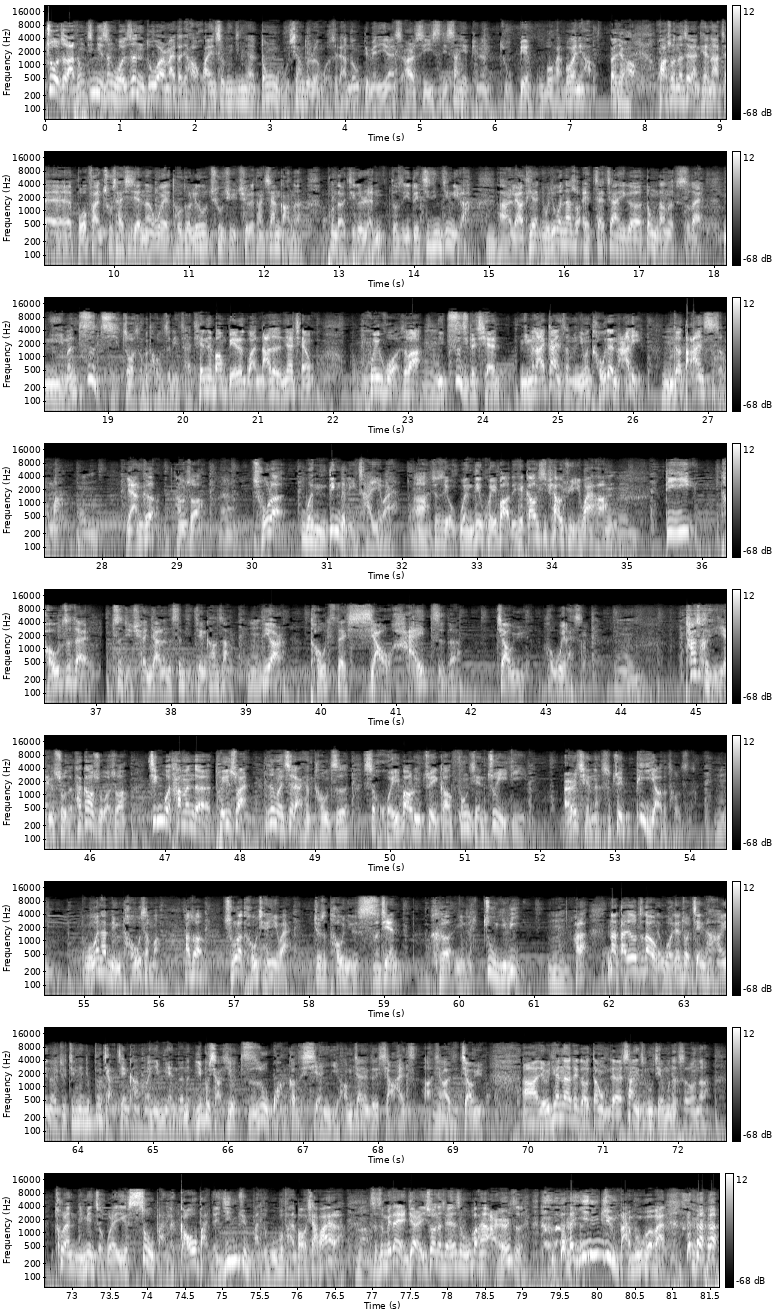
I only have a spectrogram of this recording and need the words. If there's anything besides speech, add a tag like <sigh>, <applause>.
作者打通经济生活任督二脉，大家好，欢迎收听今天的东吴相对论，我是梁东，对面依然是二十一世纪商业评论主编吴伯凡，伯凡你好，大家好。话说呢，这两天呢，在伯凡出差期间呢，我也偷偷溜出去去了趟香港呢，碰到几个人，都是一堆基金经理啦，啊，聊天，我就问他说，哎，在这样一个动荡的时代，你们自己做什么投资理财？天天帮别人管，拿着人家钱挥霍是吧？你自己的钱，你们来干什么？你们投在哪里？你知道答案是什么吗？嗯。两个，他们说，嗯，除了稳定的理财以外，啊，就是有稳定回报的一些高息票据以外，哈，嗯嗯，第一，投资在自己全家人的身体健康上，嗯，第二，投资在小孩子的教育和未来上，嗯，他是很严肃的，他告诉我说，经过他们的推算，认为这两项投资是回报率最高、风险最低，而且呢是最必要的投资，嗯，我问他你们投什么？他说除了投钱以外。就是投你的时间和你的注意力。嗯，好了，那大家都知道我在做健康行业呢，就今天就不讲健康行业，免得呢一不小心有植入广告的嫌疑哈。我们讲讲这个小孩子啊，小孩子教育。啊，有一天呢，这个当我们在上一次录节目的时候呢，突然迎面走过来一个瘦版的、高版的、英俊版的吴伯凡，把我吓坏了。嗯，只是没戴眼镜儿，一说呢，原来是吴伯凡儿子，<laughs> 英俊版吴伯凡。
